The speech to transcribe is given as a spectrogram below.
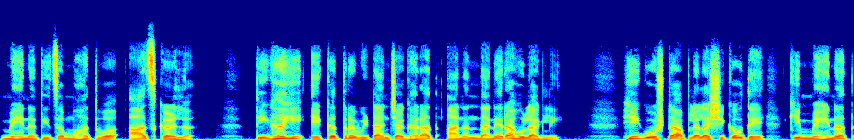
मेहनतीचं महत्त्व आज कळलं. तिघंही एकत्र विटांच्या घरात आनंदाने राहू लागली. ही गोष्ट आपल्याला शिकवते की मेहनत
